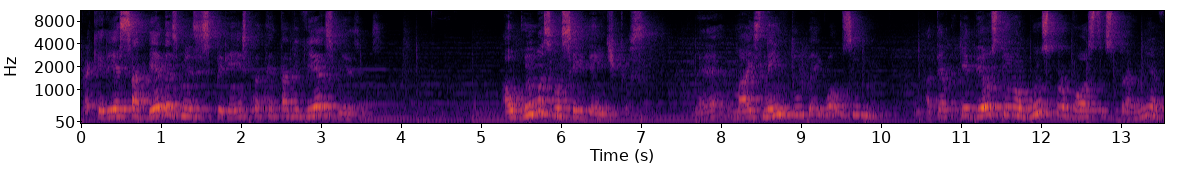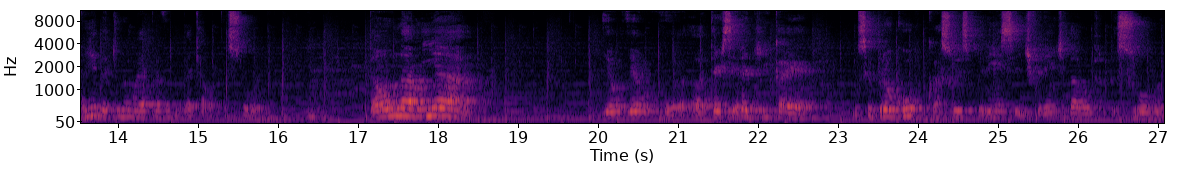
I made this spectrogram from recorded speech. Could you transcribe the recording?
para querer saber das minhas experiências para tentar viver as mesmas. Algumas vão ser idênticas, né? mas nem tudo é igualzinho. Até porque Deus tem alguns propósitos para a minha vida que não é para a vida daquela pessoa. Então, na minha. Eu, eu, a terceira dica é: não se preocupe com a sua experiência diferente da outra pessoa.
